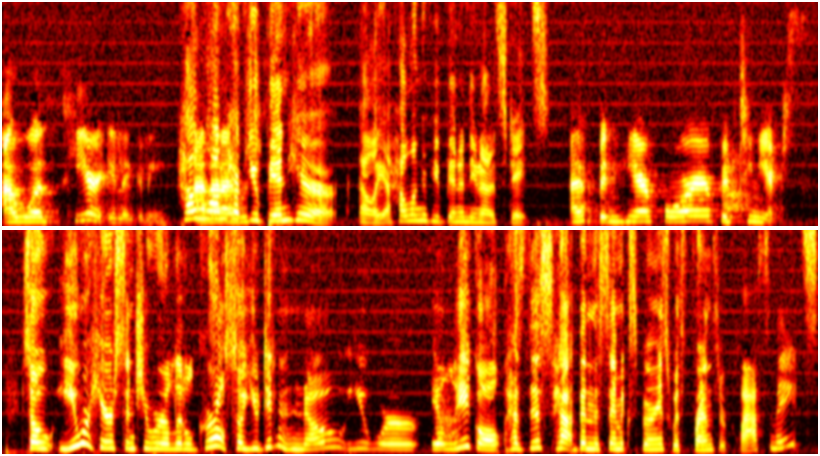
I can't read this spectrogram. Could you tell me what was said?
I was here illegally. How long have was- you been here, Elia? How long have you been in the United States? I've been here for 15 years. So you were here since you were a little girl. So you didn't know you were illegal. Has this ha- been the same experience with friends or classmates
